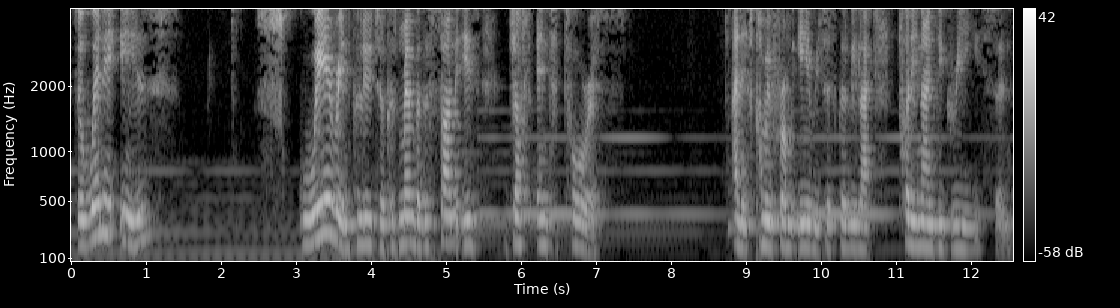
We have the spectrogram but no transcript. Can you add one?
So when it is squaring Pluto, because remember the Sun is just into Taurus and it's coming from Aries, so it's going to be like 29 degrees, and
